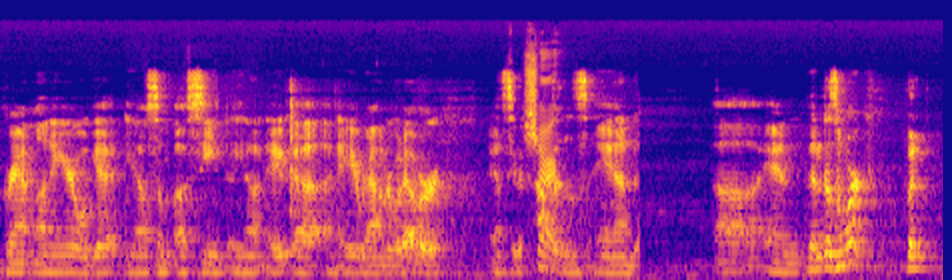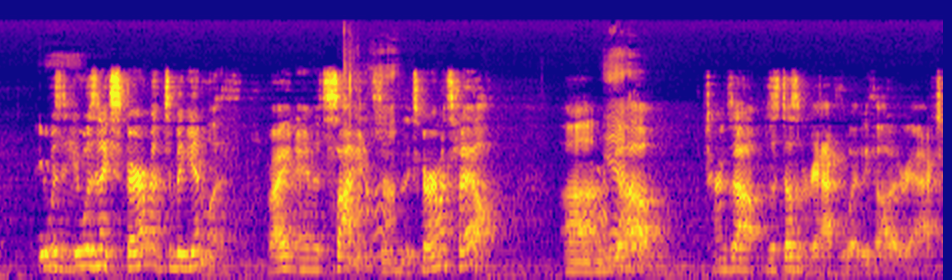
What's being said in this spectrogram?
grant money or we'll get you know some a seed you know an A uh, an A round or whatever and see what sure. happens and uh, and then it doesn't work. But it was it was an experiment to begin with, right? And it's science and experiments fail. Um, yeah. oh, turns out this doesn't react the way we thought it'd react.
